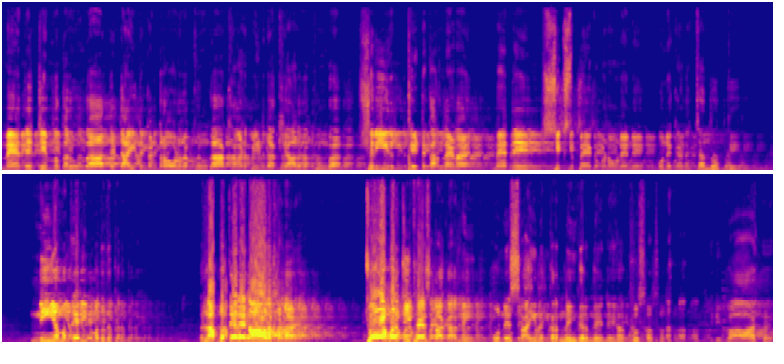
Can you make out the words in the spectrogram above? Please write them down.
ਮੈਂ ਤੇ ਜਿਮ ਕਰੂੰਗਾ ਤੇ ਡਾਈਟ ਕੰਟਰੋਲ ਰੱਖੂੰਗਾ ਖਾਣ ਪੀਣ ਦਾ ਖਿਆਲ ਰੱਖੂੰਗਾ, ਸਰੀਰ ਫਿੱਟ ਕਰ ਲੈਣਾ, ਮੈਂ ਤੇ ਸਿਕਸ ਪੈਕ ਬਣਾਉਣੇ ਨੇ, ਉਹਨੇ ਕਹਿਣਾ ਚੱਲ ਓਕੇ। ਨਿਯਮ ਤੇਰੀ ਮਦਦ ਕਰਨਗੇ ਰੱਬ ਤੇਰੇ ਨਾਲ ਖੜਾ ਹੈ। ਜੋ ਮਰਜ਼ੀ ਫੈਸਲਾ ਕਰ ਲਈ ਉਹਨੇ ਸਾਈਨ ਕਰਨੇ ਹੀ ਕਰਨੇ ਨੇ ਆਖੋ ਸਤਨਾਮ। ਸ੍ਰੀ ਵਾਹਿਗੁਰੂ।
